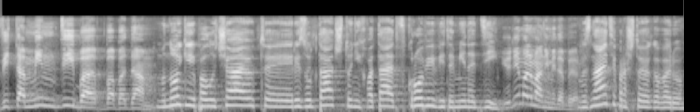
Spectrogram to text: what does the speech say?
витамин D бабадам. Многие получают э, результат, что не хватает в крови витамина D. Вы знаете, про что я говорю?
